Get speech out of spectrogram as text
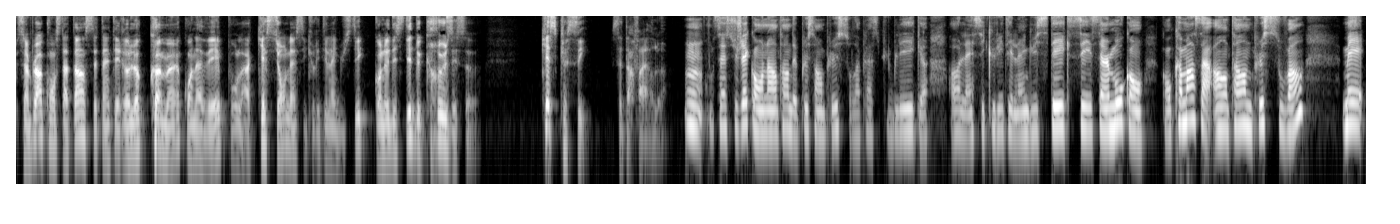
c'est un peu en constatant cet intérêt-là commun qu'on avait pour la question de l'insécurité linguistique qu'on a décidé de creuser ça. Qu'est-ce que c'est, cette affaire-là? Hum, c'est un sujet qu'on entend de plus en plus sur la place publique. Oh, l'insécurité linguistique, c'est un mot qu'on qu'on commence à entendre plus souvent. Mais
